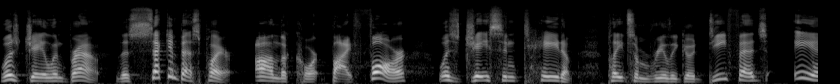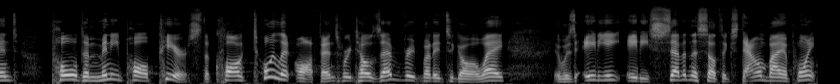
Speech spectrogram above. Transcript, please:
was Jaylen Brown. The second best player on the court by far was Jayson Tatum. Played some really good defense and pulled a mini Paul Pierce, the clogged toilet offense where he tells everybody to go away. It was 88 87. The Celtics down by a point.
